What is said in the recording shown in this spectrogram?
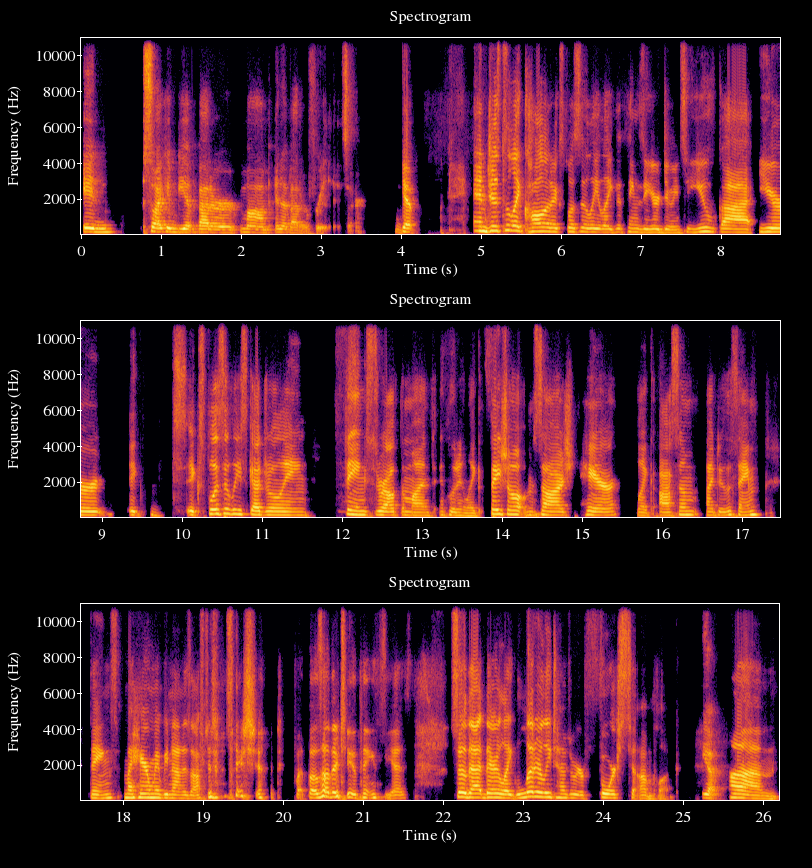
in so I can be a better mom and a better freelancer. Yep. And just to like call it explicitly, like the things that you're doing. So you've got, you're ex- explicitly scheduling things throughout the month, including like facial, massage, hair, like awesome. I do the same things. My hair, maybe not as often as I should, but those other two things, yes. So that they're like literally times where you're forced to unplug. Yeah. Um,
